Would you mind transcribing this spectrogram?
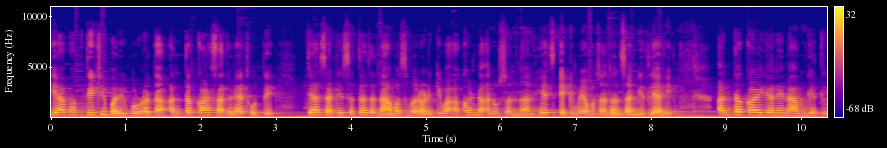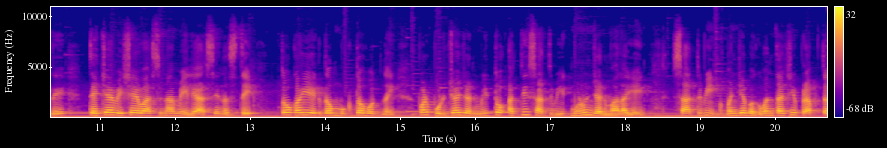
या भक्तीची परिपूर्णता अंतकाळ साधण्यात होते. त्यासाठी सतत नामस्मरण किंवा अखंड अनुसंधान हेच एकमेव साधन सांगितले आहे. अंतकाळी ज्याने नाम घेतले त्याच्या विषय वासना मेल्या असे नसते. तो काही एकदम मुक्त होत नाही पण पुढच्या जन्मी तो अतिसात्विक म्हणून जन्माला येईल. सात्विक म्हणजे भगवंताची प्राप्त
